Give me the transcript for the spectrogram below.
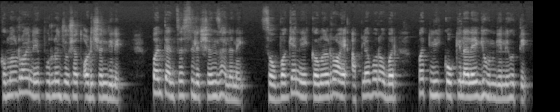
कमल रॉयने पूर्ण जोशात ऑडिशन दिले. पण त्यांचं सिलेक्शन झालं नाही. सौभाग्याने कमल रॉय आपल्याबरोबर पत्नी कोकिलालाही घेऊन गेले होते.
